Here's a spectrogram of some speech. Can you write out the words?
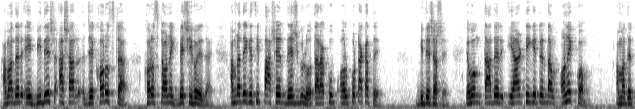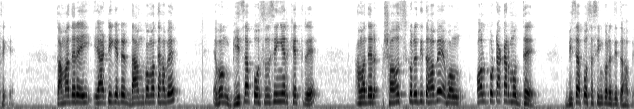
আমাদের এই বিদেশ আসার যে খরচটা খরচটা অনেক বেশি হয়ে যায়। আমরা দেখেছি পাশের দেশগুলো তারা খুব অল্প টাকাতে বিদেশ আসে এবং তাদের এয়ার টিকেটের দাম অনেক কম আমাদের থেকে। তো আমাদের এই এয়ার টিকেটের দাম কমাতে হবে এবং ভিসা প্রসেসিংয়ের ক্ষেত্রে আমাদের সহজ করে দিতে হবে এবং অল্প টাকার মধ্যে ভিসা প্রসেসিং করে দিতে হবে।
